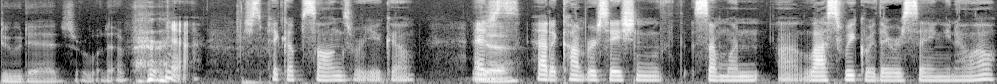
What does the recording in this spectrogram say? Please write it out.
doodads or whatever. yeah, just pick up songs where you go. I yeah. just had a conversation with someone uh, last week where they were saying, you know, oh,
